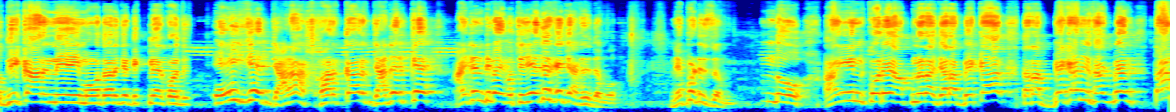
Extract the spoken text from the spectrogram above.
অধিকার নেই, মমতা ব্যানার্জি ডিক্লেয়ার করে দিচ্ছে। এই যে যারা সরকার, যাদেরকে আইডেন্টিফাই করছে, যে এদেরকে চাকরি দেবো নেপোটিজম আইন করে আপনারা যারা বেকার, তারা বেকারই থাকবেন। তার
